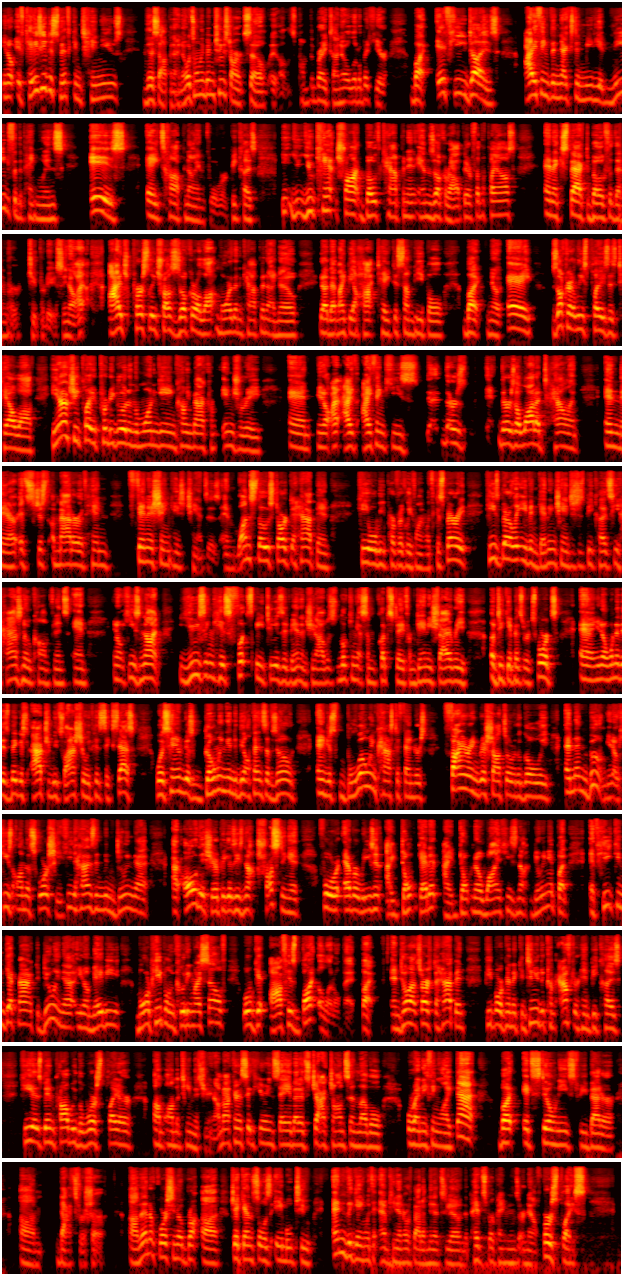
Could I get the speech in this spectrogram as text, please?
You know, if Casey DeSmith continues this up, and I know it's only been two starts, so let's pump the brakes. I know a little bit here, but if he does, I think the next immediate need for the Penguins is a top nine forward because you, you can't trot both Kapanen and Zucker out there for the playoffs and expect both of them per, to produce. You know, I I personally trust Zucker a lot more than Kapanen. I know, you know that might be a hot take to some people, but you know, a Zucker at least plays his tail off. He actually played pretty good in the one game coming back from injury, and you know, I I, I think he's there's there's a lot of talent in there. It's just a matter of him finishing his chances, and once those start to happen he will be perfectly fine with. Kasperi, he's barely even getting chances just because he has no confidence and you know he's not using his foot speed to his advantage. You know, I was looking at some clips today from Danny Shirey of DK Pittsburgh Sports. And, you know, one of his biggest attributes last year with his success was him just going into the offensive zone and just blowing past defenders, firing wrist shots over the goalie. And then, boom, you know, he's on the score sheet. He hasn't been doing that at all this year because he's not trusting it for whatever reason. I don't get it. I don't know why he's not doing it. But if he can get back to doing that, you know, maybe more people, including myself, will get off his butt a little bit. But until that starts to happen, people are going to continue to come after him because he has been probably the worst player um, on the team this year. And I'm not going to sit here and say that it's Jack Johnson level or anything like that, but it still needs to be better. Um, that's for sure. Um, then, of course, you know, uh, Jake Guentzel was able to end the game with an empty netter with about a minute to go, and the Pittsburgh Penguins are now first place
